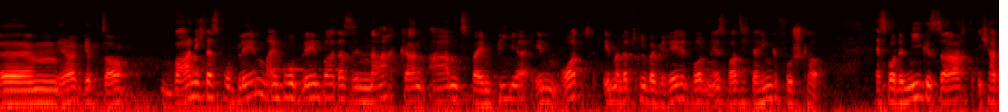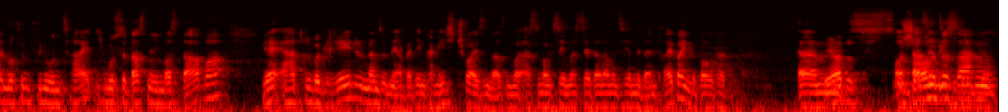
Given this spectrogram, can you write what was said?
Ähm, Ja, gibt's auch. war nicht das Problem. Mein Problem war, dass im Nachgang abends beim Bier im Ort immer darüber geredet worden ist, was ich da hingefuscht habe. Es wurde nie gesagt, ich hatte nur fünf Minuten Zeit, ich musste das nehmen, was da war. Ja, er hat drüber geredet und dann so, naja, bei dem kann ich nicht schweißen lassen, weil hast du mal gesehen, was der da damals hier mit einem Dreibein gebaut hat. Ähm, Ja, das und ist das sind so. Sachen,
